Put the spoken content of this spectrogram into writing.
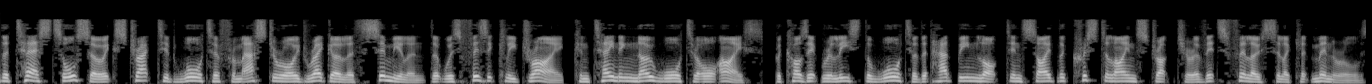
The tests also extracted water from asteroid regolith simulant that was physically dry, containing no water or ice, because it released the water that had been locked inside the crystalline structure of its phyllosilicate minerals.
